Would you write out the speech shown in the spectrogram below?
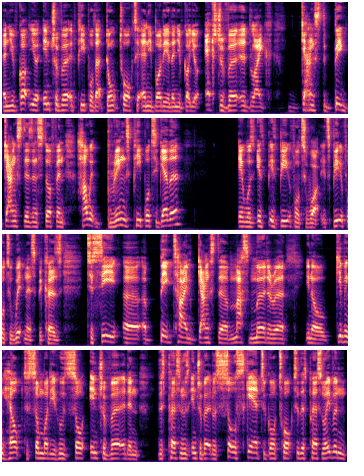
And you've got your introverted people that don't talk to anybody. And then you've got your extroverted like gangster, big gangsters and stuff, and how it brings people together. It was it's, it's beautiful to what it's beautiful to witness because to see a, a big time gangster mass murderer, you know, giving help to somebody who's so introverted and this person who's introverted was so scared to go talk to this person or even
